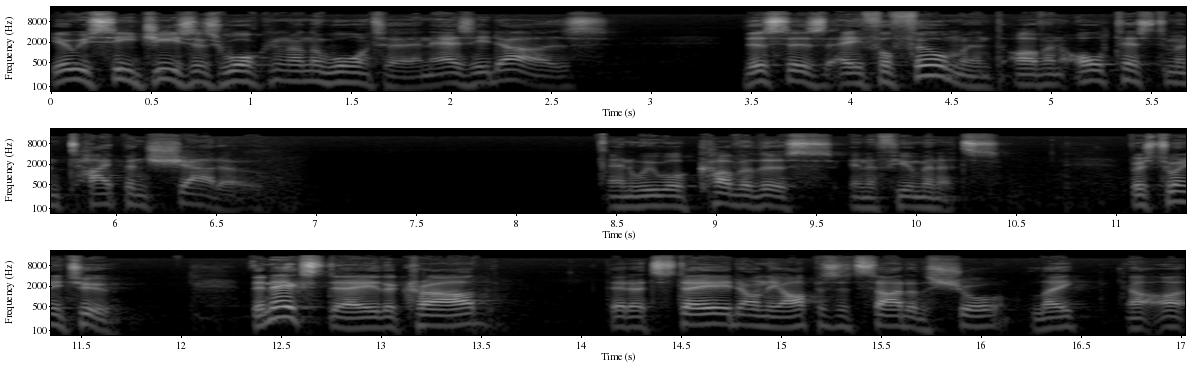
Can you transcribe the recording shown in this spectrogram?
Here we see Jesus walking on the water, and as he does, this is a fulfillment of an Old Testament type and shadow. And we will cover this in a few minutes. Verse 22 The next day, the crowd that had stayed on the opposite side of the shore, lake, uh, uh,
